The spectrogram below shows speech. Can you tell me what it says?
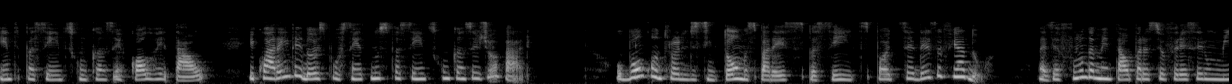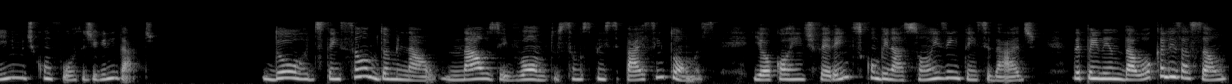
entre pacientes com câncer coloretal e 42% nos pacientes com câncer de ovário. O bom controle de sintomas para esses pacientes pode ser desafiador, mas é fundamental para se oferecer um mínimo de conforto e dignidade. Dor, distensão abdominal, náusea e vômitos são os principais sintomas e ocorrem em diferentes combinações e intensidade, dependendo da localização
